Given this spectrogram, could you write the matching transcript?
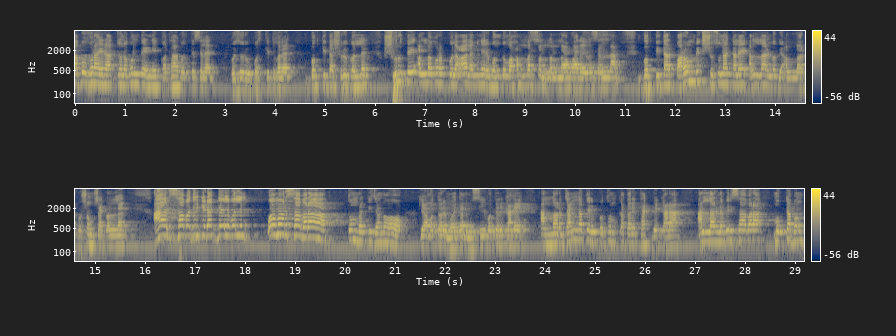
আবু হুরায়রা জনগণদের নিয়ে কথা বলতেছিলেন, হুজুর উপস্থিত হলেন, বক্তৃতা শুরু করলেন। শুরুতে আল্লাহ রব্বুল আলমিনের বন্ধু মোহাম্মদ সাল্লাল্লাহু আলাইহি ওয়াসাল্লাম বক্তৃতার প্রারম্ভিক সূচনাকালে আল্লাহর নবী আল্লাহর প্রশংসা করলেন। আর সাহাবাদেরকে ডাক দিয়ে বললেন আমার সাহাবারা, তোমরা কি জানো কিয়ামতের ময়দান মুসিবতের কালে আল্লাহর জান্নাতের প্রথম কাতারে থাকবে কারা? আল্লাহর নবীর সাহাবারা মুখটা বন্ধ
